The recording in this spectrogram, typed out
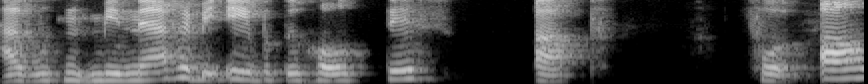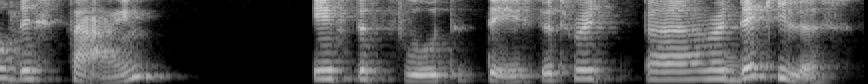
I wouldn't be, never be able to hold this up for all this time if the food tasted uh, ridiculous.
